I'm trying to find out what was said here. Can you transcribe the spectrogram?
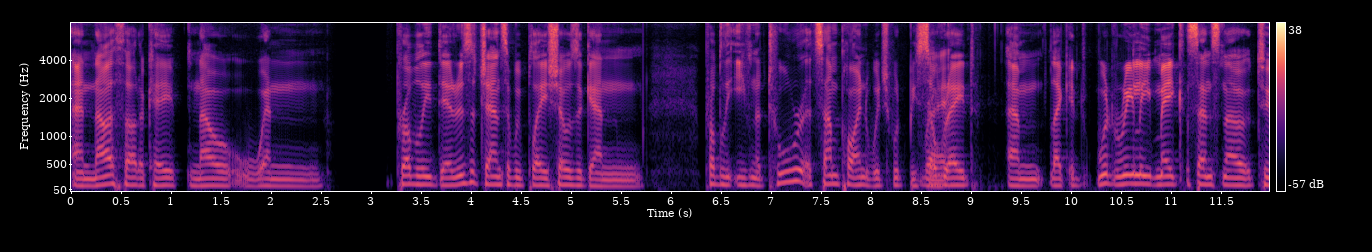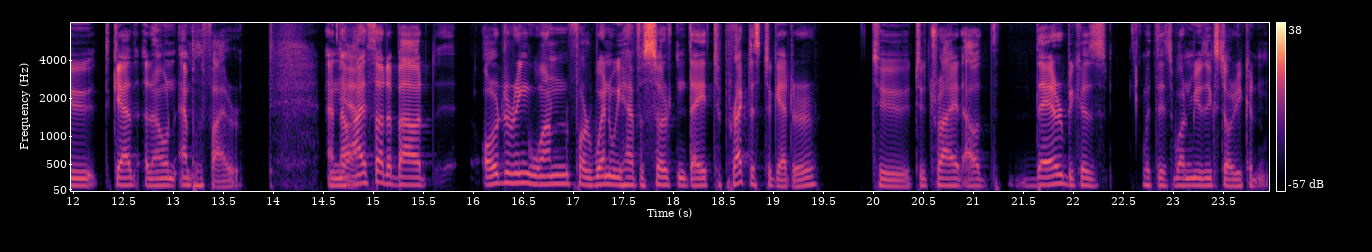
And now I thought, okay, now when probably there is a chance that we play shows again, probably even a tour at some point, which would be so Right. great. Um, like it would really make sense now to, get an own amplifier. And now Yeah. I thought about ordering one for when we have a certain date to practice together, to to try it out there because with this one music store you can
